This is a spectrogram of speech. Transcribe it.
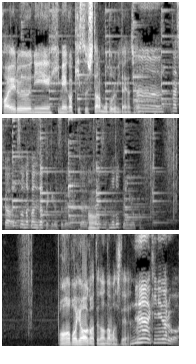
カエルに姫がキスしたら戻るみたいなじゃん。な。うーん、確かそんな感じだった気がする。じゃあ、うんとりあえず戻ってみようバーバヤーガーってなんだマジで？か。。ねえ、気になるわ。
